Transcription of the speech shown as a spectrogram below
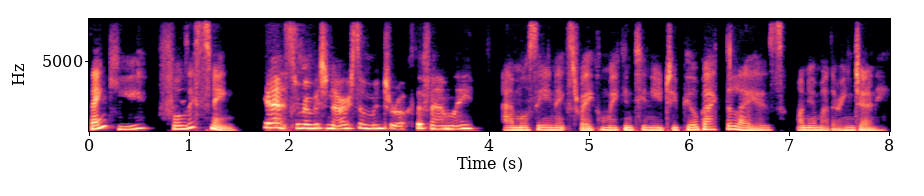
thank you for listening. Yes, remember to nourish someone to rock the family. And we'll see you next week when we continue to peel back the layers on your mothering journey.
